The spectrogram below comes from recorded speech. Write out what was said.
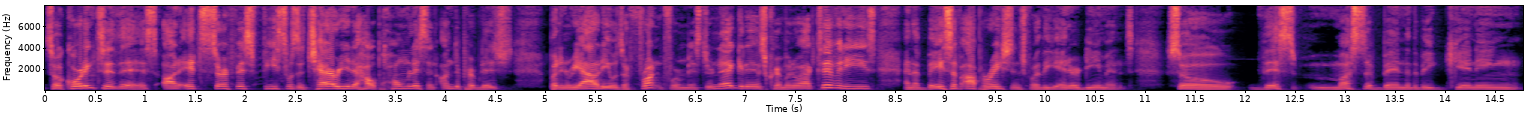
So according to this, on its surface, Feast was a charity to help homeless and underprivileged, but in reality, it was a front for Mister Negative's criminal activities and a base of operations for the inner demons. So this must have been the beginning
